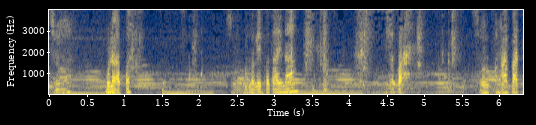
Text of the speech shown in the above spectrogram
So, wala pa. So, lagay pa tayo ng isa pa. So, pang-apat.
